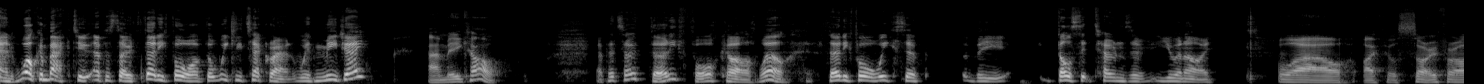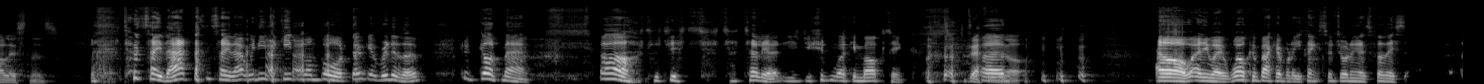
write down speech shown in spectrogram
And welcome back to episode 34 of the Weekly Tech Rant with me, Jay. And me, Carl. Episode 34, Carl. Well, 34 weeks of the dulcet tones of you and I. Wow, I feel sorry for our listeners. Don't say that. Don't say that. We need to keep them on board. Don't get rid of them. Good God, man. Oh, I tell you, you shouldn't work in marketing. Definitely um, not. oh, anyway, welcome back, everybody. Thanks for joining us for this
